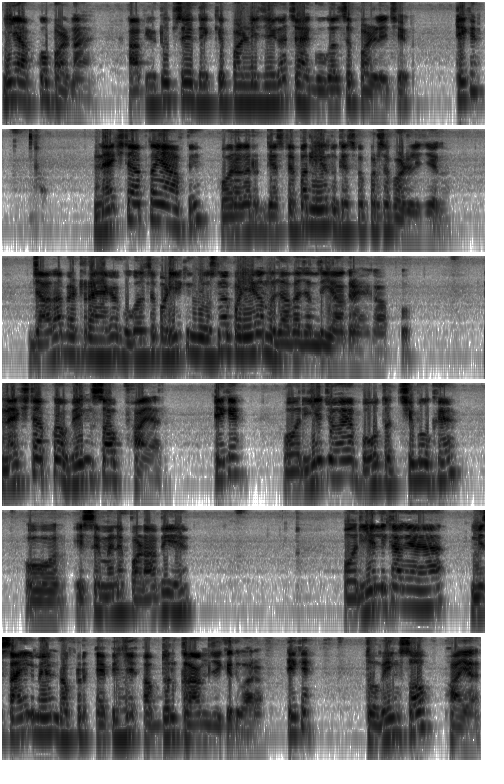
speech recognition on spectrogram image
ये आपको पढ़ना है। आप यूट्यूब से देख के पढ़ लीजिएगा, चाहे गूगल से पढ़ लीजिएगा, ठीक है? नेक्स्ट है आपका यहाँ पे, और अगर गेस्ट पेपर लिए तो गेस्ट पेपर से पढ़ लीजिएगा। ज़्यादा बेटर रहेगा गूगल से पढ़िए, क्योंकि उसमें पढ़िएगा तो ज़्यादा जल्दी याद रहेगा आपको। नेक्स्ट है आपका विंग्स ऑफ़ फायर ठीक है? और ये जो है बहुत अच्छी बुक है, और इसे मैंने पढ़ा भी है। और ये लिखा गया है missile man doctor APJ Abdul Kalam ji के द्वारा, ठीक है? तो विंग्स ऑफ़ फायर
